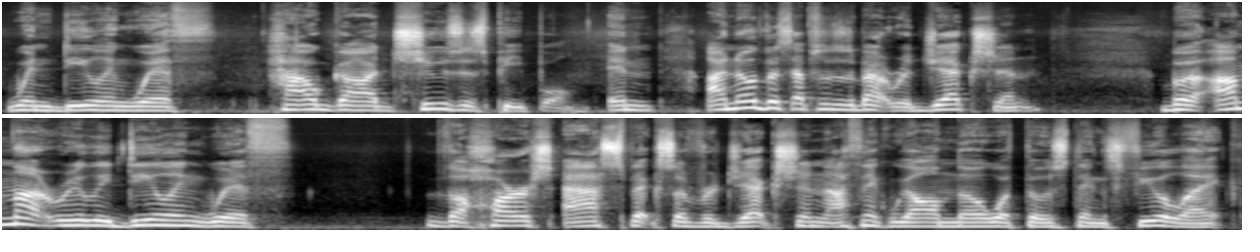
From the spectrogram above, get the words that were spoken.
when dealing with how God chooses people. And I know this episode is about rejection, but I'm not really dealing with the harsh aspects of rejection. I think we all know what those things feel like.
